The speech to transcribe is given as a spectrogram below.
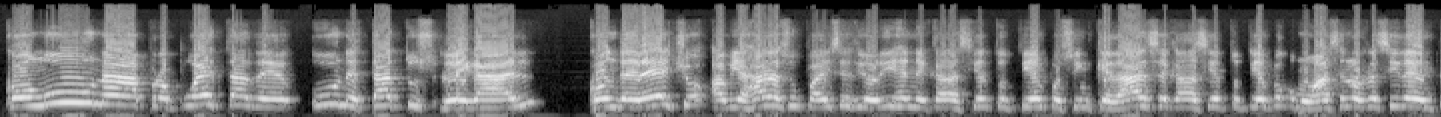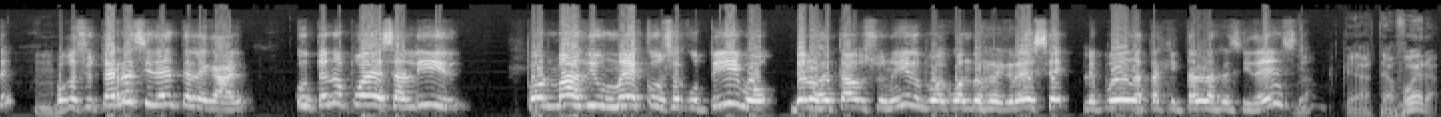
con una propuesta de un estatus legal con derecho a viajar a sus países de origen cada cierto tiempo sin quedarse cada cierto tiempo como hacen los residentes, porque si usted es residente legal, usted no puede salir por más de un mes consecutivo de los Estados Unidos, porque cuando regrese le pueden hasta quitar la residencia. ya, Quedaste afuera.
